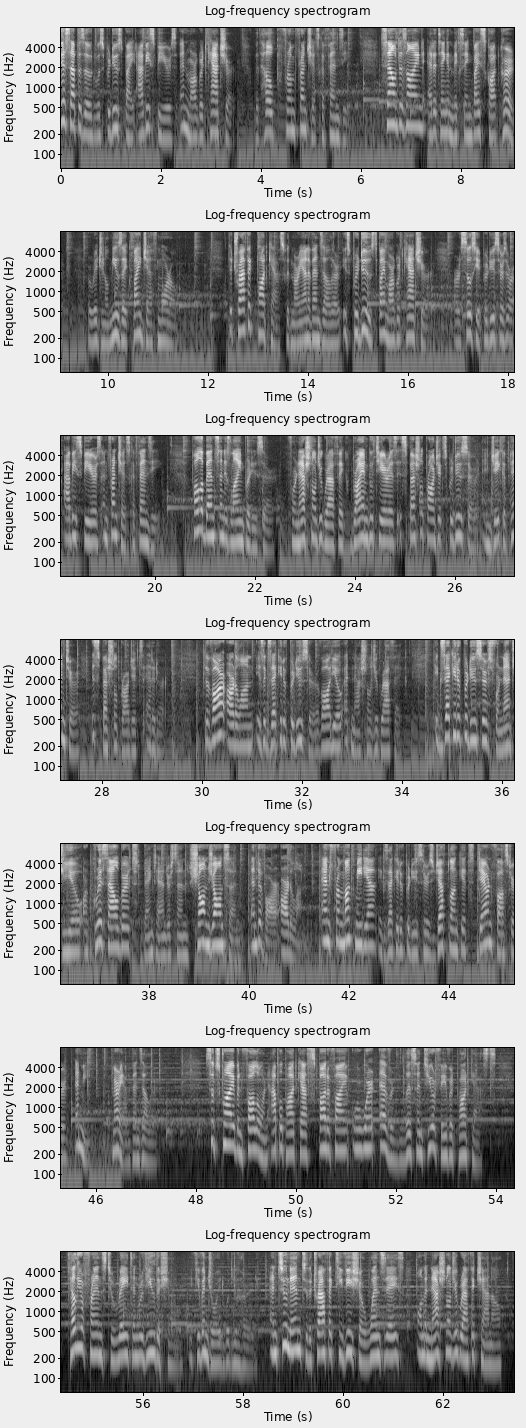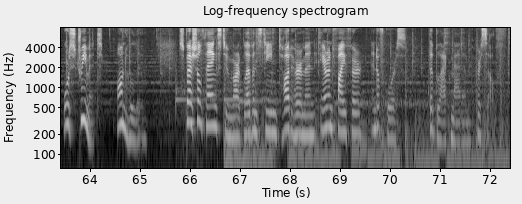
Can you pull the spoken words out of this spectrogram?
This episode was produced by Abby Spears and Margaret Catcher, with help from Francesca Fenzi. Sound design, editing, and mixing by Scott Kirk. Original music by Jeff Morrow. The Trafficked Podcast with Mariana Van Zeller is produced by Margaret Catcher. Our associate producers are Abby Spears and Francesca Fenzi. Paula Benson is line producer. For National Geographic, Brian Gutierrez is special projects producer, and Jacob Pinter is special projects editor. Davar Ardalan is executive producer of audio at National Geographic. Executive producers for Nat Geo are Chris Albert, Bengt Anderson, Sean Johnson, and Davar Ardalan. And from Muck Media, executive producers Jeff Plunkett, Darren Foster, and me, Mariana Van Zeller. Subscribe and follow on Apple Podcasts, Spotify, or wherever you listen to your favorite podcasts. Tell your friends to rate and review the show if you've enjoyed what you've heard. And tune in to the Trafficked TV show Wednesdays on the National Geographic Channel or stream it on Hulu. Special thanks to Mark Levenstein, Todd Herman, Aaron Pfeiffer, and of course, the Black Madam herself.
